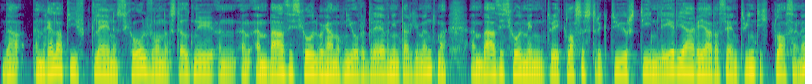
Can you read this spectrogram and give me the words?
dat een relatief kleine school, veronderstelt nu een, een, basisschool, we gaan nog niet overdrijven in het argument, maar een basisschool met een twee-klassenstructuur, tien leerjaren, ja, dat zijn twintig klassen. Hè.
